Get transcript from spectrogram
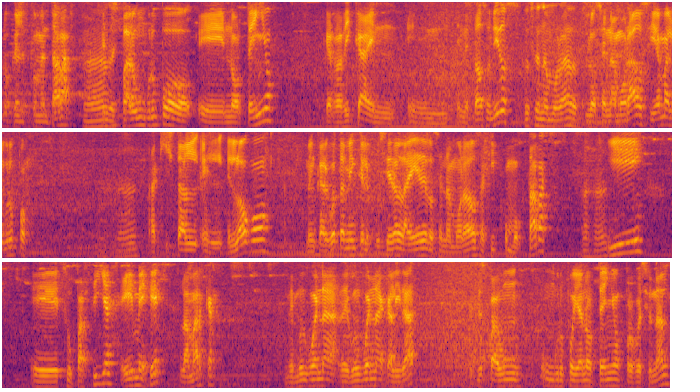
lo que les comentaba. Ah, este es para un grupo eh, norteño que radica en, en- en Estados Unidos. Los enamorados. Los Enamorados se llama el grupo. Ajá. Aquí está el, el- el logo. Me encargó también que le pusiera la E de los Enamorados aquí como octavas. Ajá. Y eh, su pastilla EMG, la marca, de muy buena, de muy buena calidad. Este es para un, un grupo ya norteño profesional.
